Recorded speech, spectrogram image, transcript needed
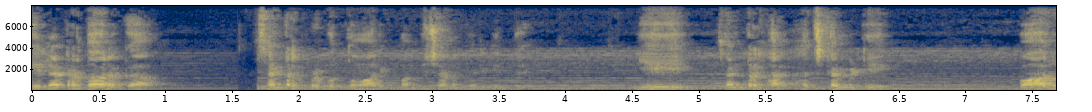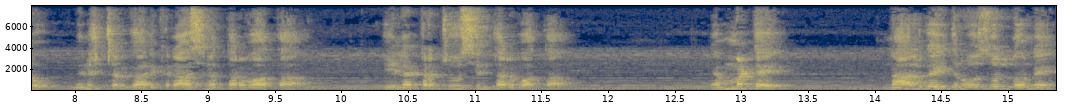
ఈ లెటర్ ద్వారాగా సెంట్రల్ ప్రభుత్వం వారికి పంపించడం జరిగింది. ఈ సెంట్రల్ హజ్ కమిటీ వారు మినిస్టర్ గారికి రాసిన తర్వాత ఈ లెటర్ చూసిన తర్వాత వెమ్మటే నాలుగైదు రోజుల్లోనే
